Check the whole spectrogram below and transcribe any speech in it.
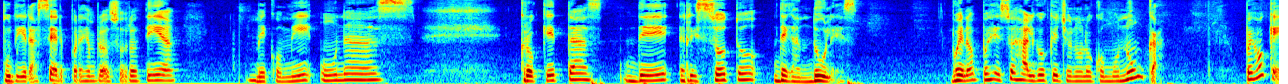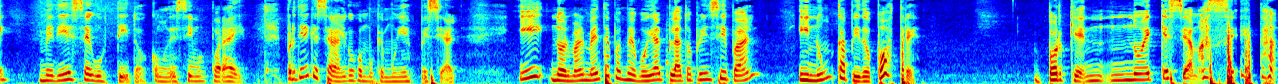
pudiera ser, por ejemplo, los otros días me comí unas croquetas de risotto de gandules. Bueno, pues eso es algo que yo no lo como nunca. Pues ok, me di ese gustito, como decimos por ahí. Pero tiene que ser algo como que muy especial. Y normalmente pues me voy al plato principal y nunca pido postre. Porque no es que sea maceta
